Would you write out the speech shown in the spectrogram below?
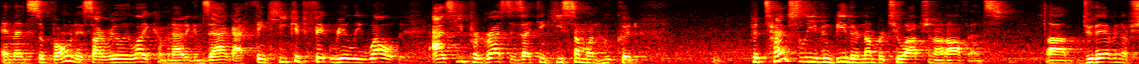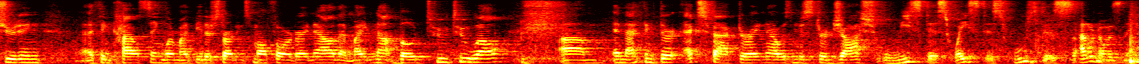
And then Sabonis, I really like coming out of Gonzaga. I think he could fit really well. As he progresses, I think he's someone who could potentially even be their number two option on offense. Um, do they have enough shooting? I think Kyle Singler might be their starting small forward right now. That might not bode too too well. Um, and I think their X factor right now is Mr. Josh Weistis. Weistis, Weistis. I don't know his name,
